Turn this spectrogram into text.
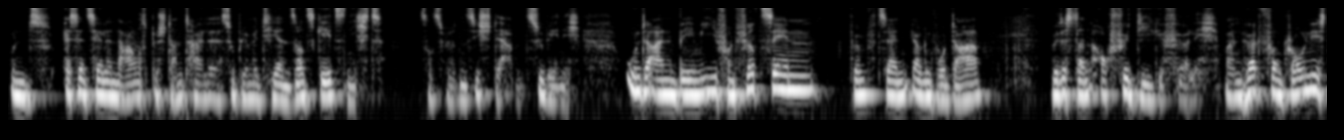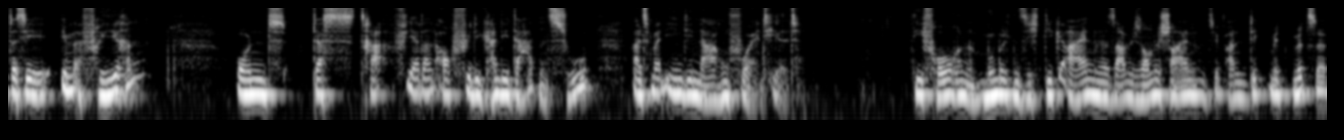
und essentielle Nahrungsbestandteile supplementieren. Sonst geht es nicht. Sonst würden sie sterben. Zu wenig. Unter einem BMI von 14, 15, irgendwo da, wird es dann auch für die gefährlich. Man hört von Cronies, dass sie immer frieren. Und das traf ja dann auch für die Kandidaten zu, als man ihnen die Nahrung vorenthielt. Die froren, mummelten sich dick ein und dann sah man die Sonne scheinen und sie waren dick mit Mütze.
